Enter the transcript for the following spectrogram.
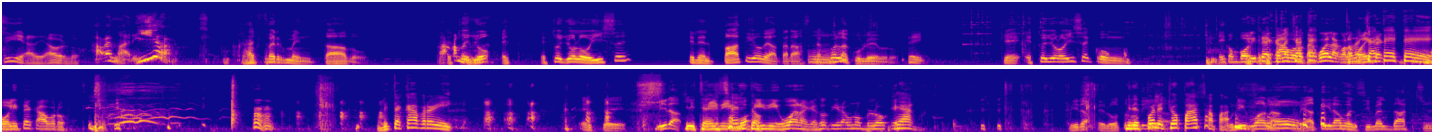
Sí, a diablo. ¡Ave María! Está fermentado. Esto yo, est- esto yo lo hice en el patio de atrás. ¿Te acuerdas, Culebro? Sí. Que esto yo lo hice con... Con bolita de cabro, ¿te acuerdas? Con la bolita, este- bolita de cabro. Ahorita cabro y, Este, mira, y de, cerdo. igua- y de iguana, que eso tira unos bloques. ¿Qué hago? Mira, el otro Y después le día, echó pasa, pa. Una iguana Oh. me ha tirado encima el Datsun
